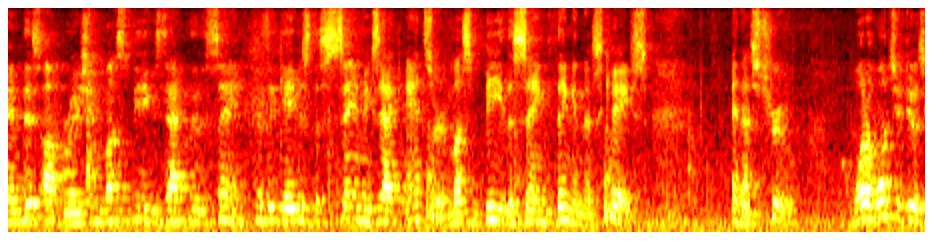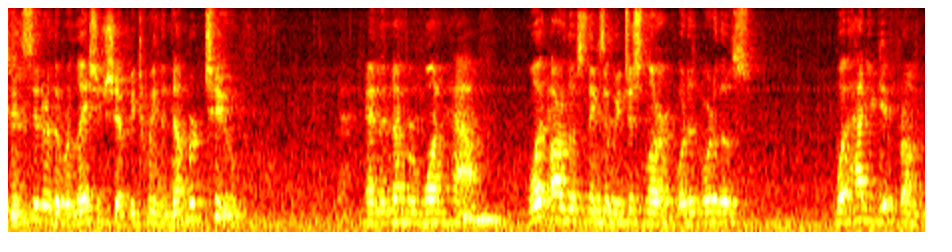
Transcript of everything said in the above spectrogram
and this operation must be exactly the same because it gave us the same exact answer. It must be the same thing in this case. And that's true. What I want you to do is consider the relationship between the number 2 and the number 1 half. What are those things that we just learned? What are, what are those? What, how do you get from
